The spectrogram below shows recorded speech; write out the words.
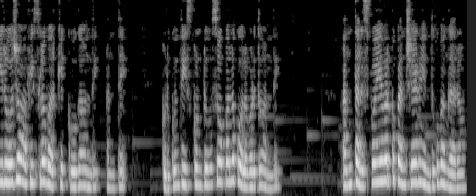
ఈరోజు ఆఫీస్లో వర్క్ ఎక్కువగా ఉంది అంతే. కొడుకుని తీసుకుంటూ సోఫాలో కూలబడుతూ అంది. అంత అలసిపోయే వరకు పనిచేయడం ఎందుకు బంగారం?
